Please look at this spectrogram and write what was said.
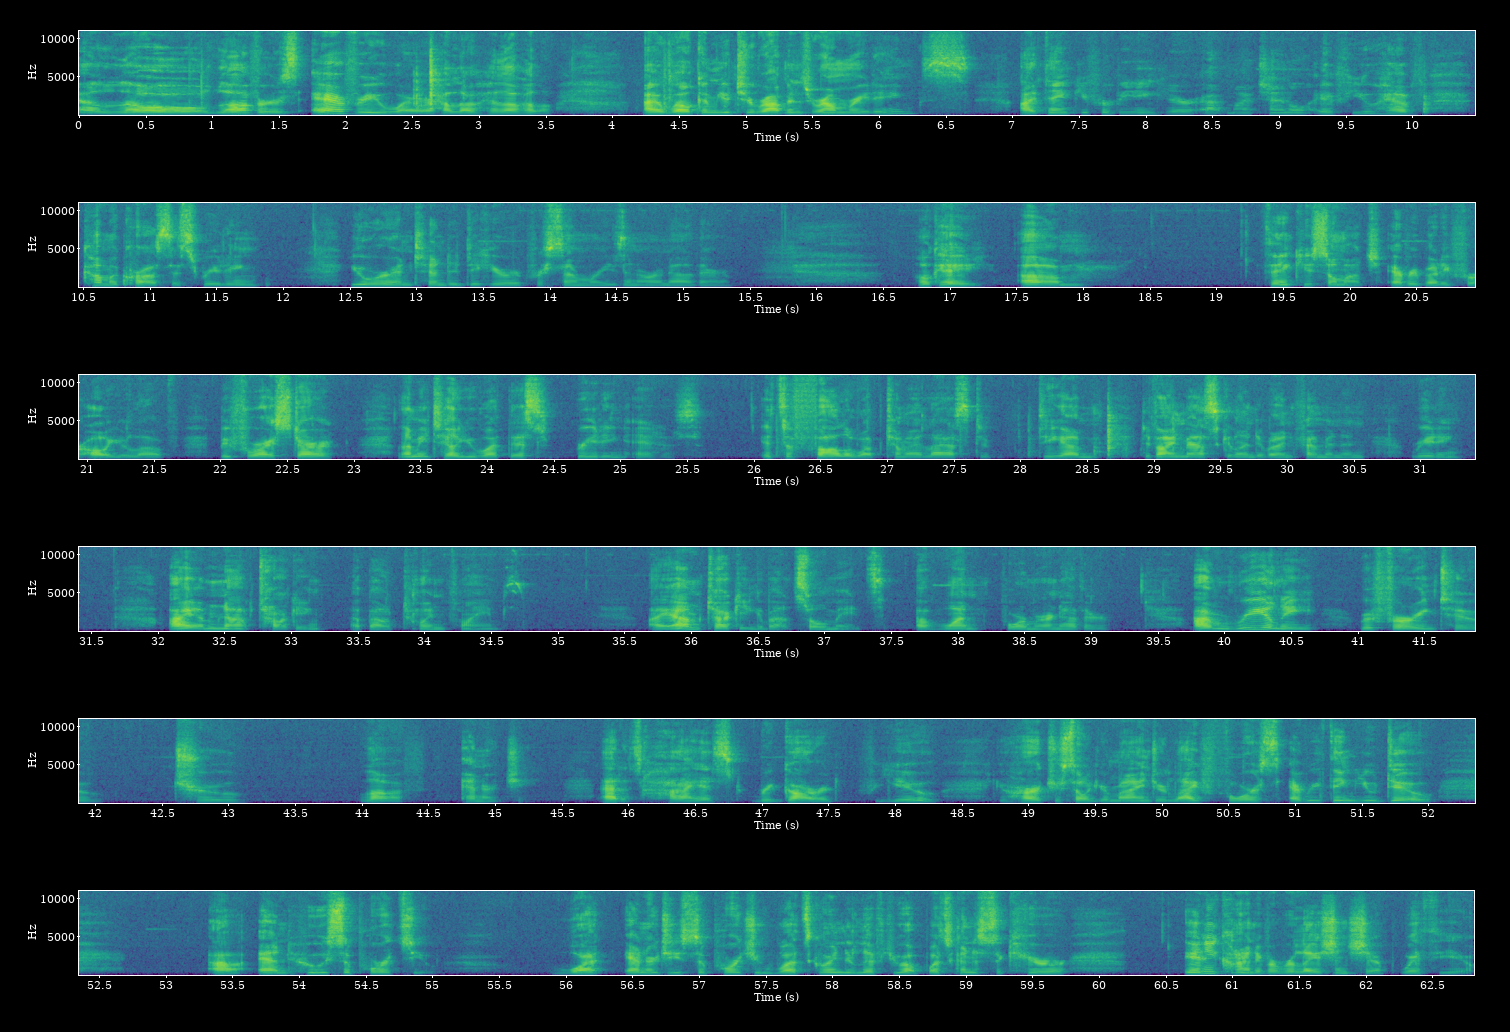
Hello, lovers everywhere. Hello, hello, hello. I welcome you to Robin's Realm Readings. I thank you for being here at my channel. If you have come across this reading, you were intended to hear it for some reason or another. Okay, um, thank you so much, everybody, for all your love. Before I start, let me tell you what this reading is. It's a follow-up to my last DM, Divine Masculine, Divine Feminine reading. I am not talking about twin flames. I am talking about soulmates of one form or another. I'm really referring to true love energy at its highest regard for you, your heart, your soul, your mind, your life force, everything you do, uh, and who supports you what energy supports you, what's going to lift you up, what's going to secure any kind of a relationship with you.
